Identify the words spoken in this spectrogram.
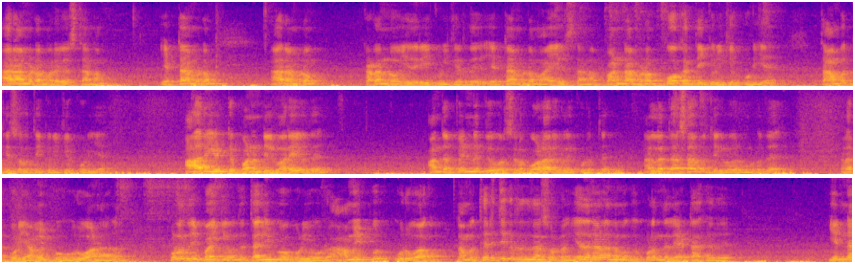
ஆறாம் இடம் மறைவு ஸ்தானம் எட்டாம் இடம் ஆறாம் இடம் கடன் நோய் எதிரியை குறிக்கிறது எட்டாம் இடம் ஆயுள் ஸ்தானம் பன்னெண்டாம் இடம் போகத்தை குறிக்கக்கூடிய தாம்பத்திய சுகத்தை குறிக்கக்கூடிய ஆறு எட்டு பன்னெண்டில் மறைவது அந்த பெண்ணுக்கு ஒரு சில கோளாறுகளை கொடுத்து நல்ல தசாபத்திகள் வரும் பொழுது நடக்கக்கூடிய அமைப்பு உருவானாலும் குழந்தை பாக்கியம் வந்து தள்ளி போகக்கூடிய ஒரு அமைப்பு உருவாகும். நம்ம தெரிஞ்சுக்கிறதுக்கு தான் சொல்கிறோம் எதனால் நமக்கு குழந்தை லேட் ஆகுது? என்ன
